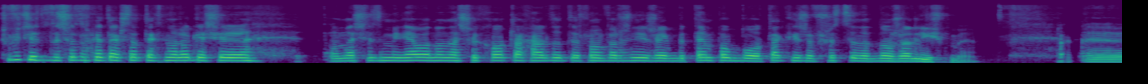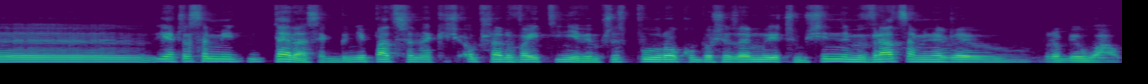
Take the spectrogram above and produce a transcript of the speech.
Oczywiście to też trochę tak, że ta technologia się, ona się zmieniała na naszych oczach, ale to też mam wrażenie, że jakby tempo było takie, że wszyscy nadążaliśmy. Tak. E, ja czasami teraz jakby nie patrzę na jakiś obszar w IT, nie wiem, przez pół roku, bo się zajmuję czymś innym, wracam i nagle robię wow,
